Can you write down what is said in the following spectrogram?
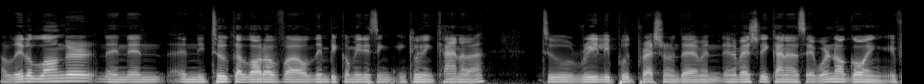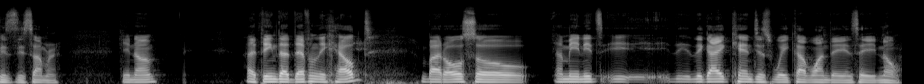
a little longer, and and and it took a lot of uh, Olympic committees, in, including Canada, to really put pressure on them, and, and eventually Canada said, "We're not going if it's this summer," you know. I think that definitely helped, but also, I mean, it's it, the, the guy can't just wake up one day and say no,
